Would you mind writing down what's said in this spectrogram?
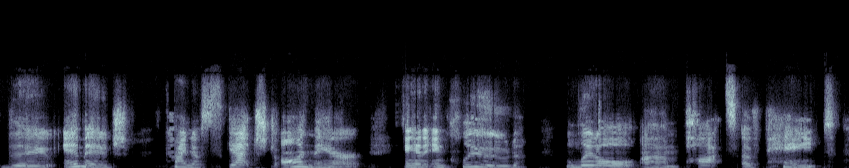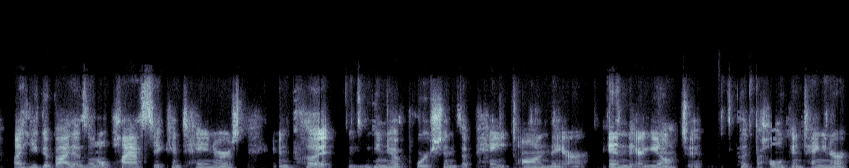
the image kind of sketched on there and include little um, pots of paint. Like you could buy those little plastic containers and put, you know, portions of paint on there, in there. You don't have to put the whole container.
